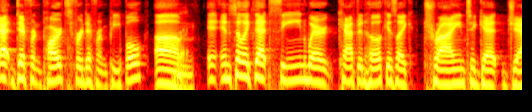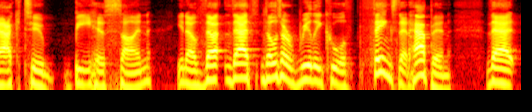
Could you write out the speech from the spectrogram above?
at different parts for different people. Um, and, and so like that scene where Captain Hook is like trying to get Jack to be his son. You know that that's those are really cool things that happen that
